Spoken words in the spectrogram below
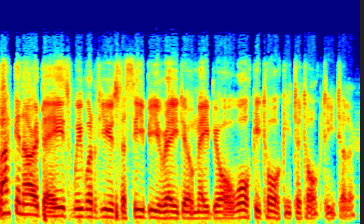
back in our days we would have used a CB radio maybe or a walkie talkie to talk to each other.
